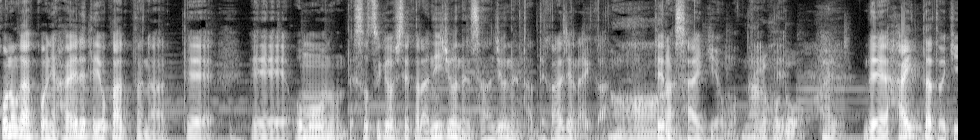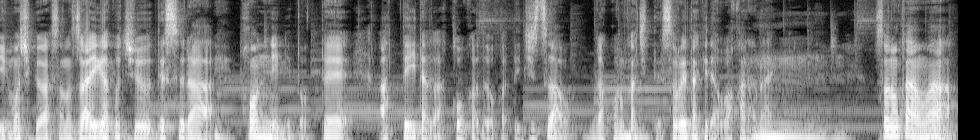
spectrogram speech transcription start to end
この学校に入れてよかったなって、えー思うのって卒業してから20年、30年経ってからじゃないかっていうのは最近思っていて。なるほど。はい。で、入った時、もしくはその在学中ですらええ、本人にとって合っていた学校かどうかって実は学校の価値ってそれだけではわからない。うんその間は、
